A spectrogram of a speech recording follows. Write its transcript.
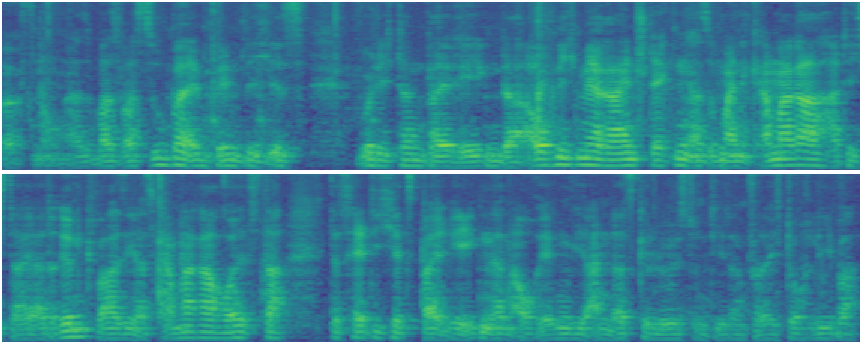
Öffnung. Also was, was super empfindlich ist, würde ich dann bei Regen da auch nicht mehr reinstecken. Also meine Kamera hatte ich da ja drin, quasi als Kameraholster. Das hätte ich jetzt bei Regen dann auch irgendwie anders gelöst und die dann vielleicht doch lieber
